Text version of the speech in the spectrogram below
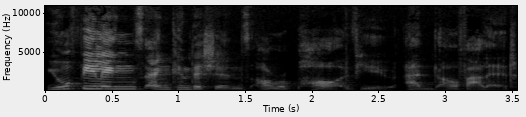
Your feelings and conditions are a part of you and are valid.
